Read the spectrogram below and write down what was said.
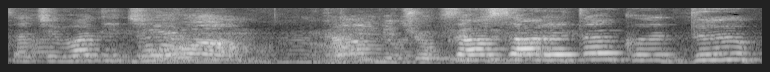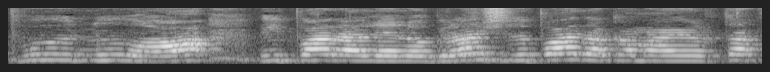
Sau ceva de Nu genul? am, nu am nicio Sau să precizare. arătăm că D până A e paralelogram și după aia dacă am mai arătat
